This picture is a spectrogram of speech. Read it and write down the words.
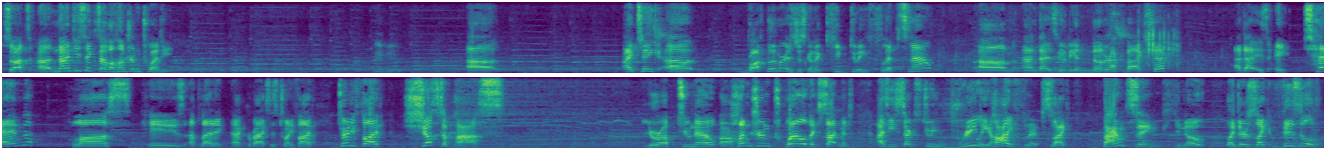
So that's uh, 96 out of 120. Uh, I think uh, Rotglimmer is just going to keep doing flips now, um, and that is going to be another acrobatics check, and that is a 10 plus his athletic acrobatics is 25. 25, just a pass. You're up to now 112 excitement as he starts doing really high flips, like bouncing, you know? Like there's like visible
